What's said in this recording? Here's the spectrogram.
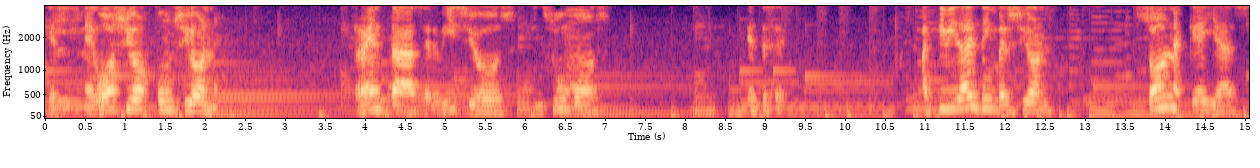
que el negocio funcione. Renta, servicios, insumos, etc. Actividades de inversión son aquellas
